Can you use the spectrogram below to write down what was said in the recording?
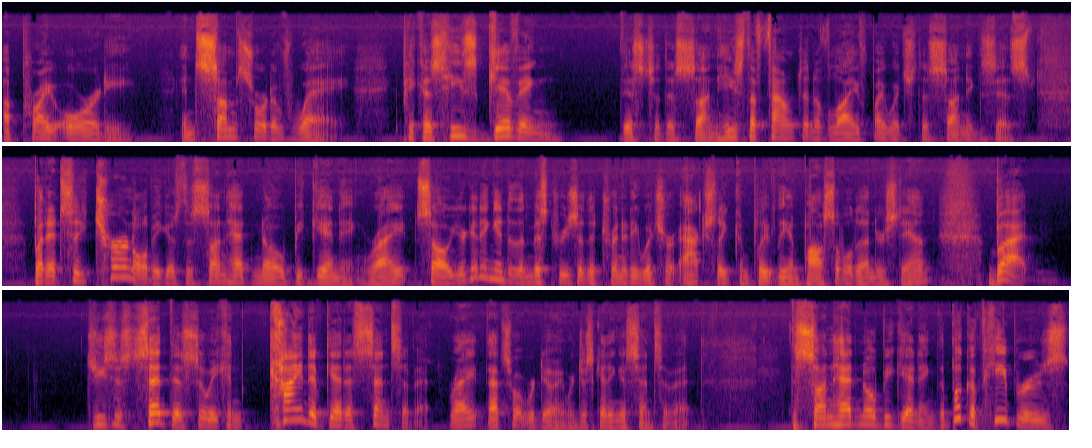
a priority in some sort of way because He's giving this to the Son. He's the fountain of life by which the Son exists. But it's eternal because the Son had no beginning, right? So you're getting into the mysteries of the Trinity, which are actually completely impossible to understand. But Jesus said this so we can kind of get a sense of it, right? That's what we're doing. We're just getting a sense of it. The Son had no beginning. The book of Hebrews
